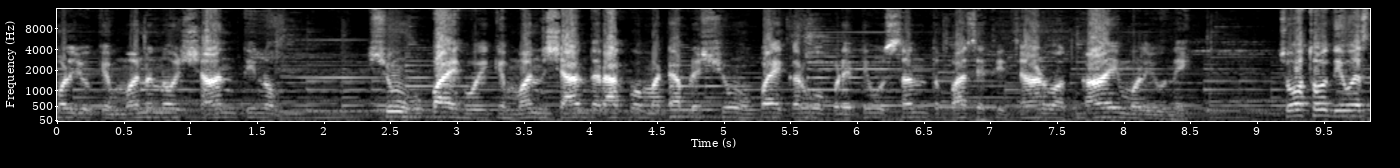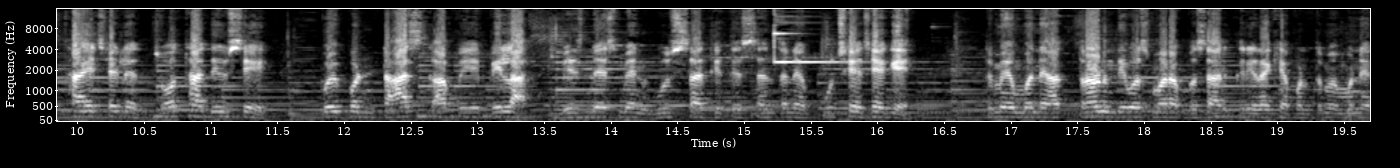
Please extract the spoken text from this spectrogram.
મળ્યું કે મનનો શાંતિનો શું ઉપાય હોય કે મન શાંત રાખવા માટે આપણે શું ઉપાય કરવો પડે તેવું સંત પાસેથી જાણવા કાંઈ મળ્યું નહીં. ચોથો દિવસ થાય છે એટલે ચોથા દિવસે કોઈ પણ ટાસ્ક આપે એ પહેલા બિઝનેસમેન ગુસ્સાથી તે સંતને પૂછે છે કે, તમે મને આ ત્રણ દિવસ મારા પસાર કરી રાખ્યા પણ તમે મને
